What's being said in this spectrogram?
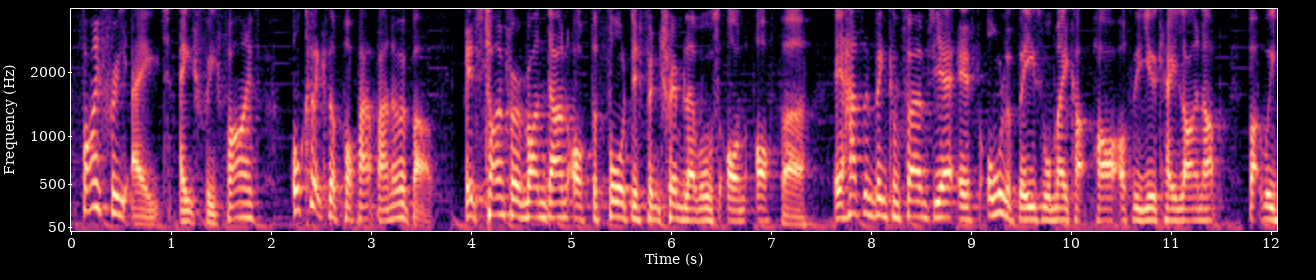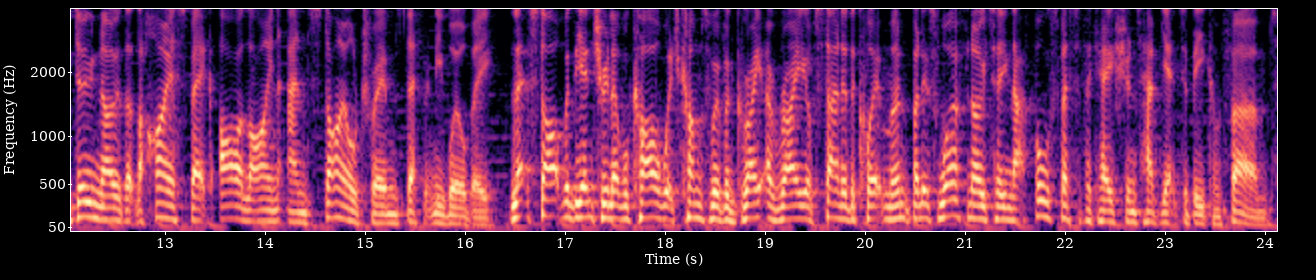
538 835 or click the pop-out banner above. It's time for a rundown of the four different trim levels on offer. It hasn't been confirmed yet if all of these will make up part of the UK lineup, but we do know that the higher spec R-Line and style trims definitely will be. Let's start with the entry level car which comes with a great array of standard equipment, but it's worth noting that full specifications have yet to be confirmed.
